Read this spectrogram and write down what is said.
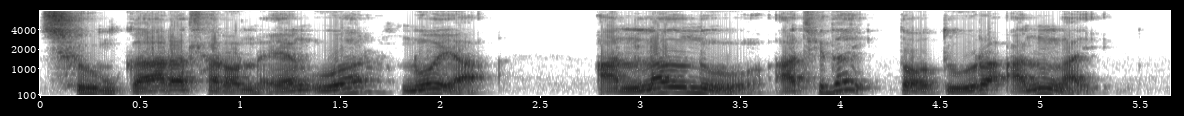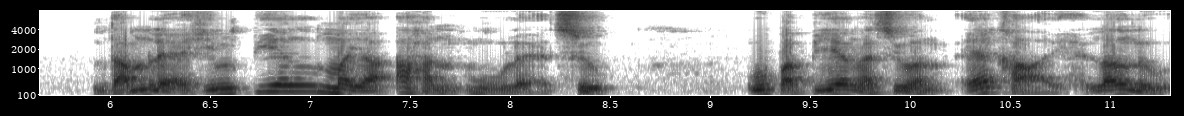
Chum kara tharon eng uar noya an lal nu athidai à to tura an ngai dam le himpiel maya ahan mu le chu upa a à chuan e khai lal nu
